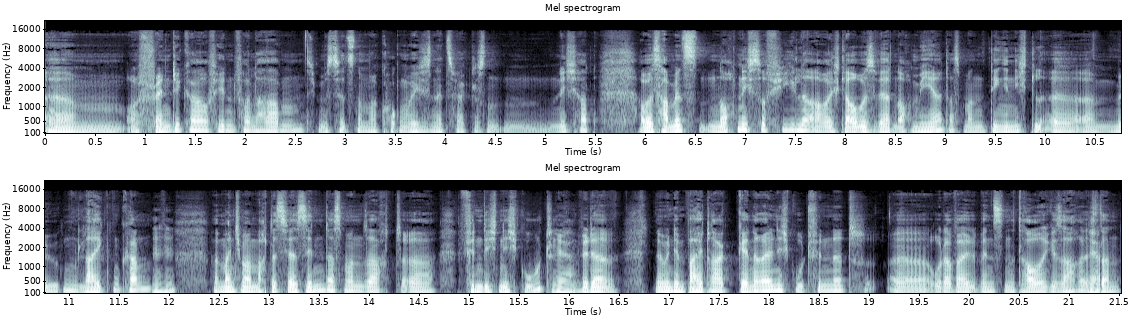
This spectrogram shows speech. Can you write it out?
ähm, und Friendica auf jeden Fall haben. Ich müsste jetzt nochmal gucken, welches Netzwerk das nicht hat. Aber es haben jetzt noch nicht so viele, aber ich glaube, es werden auch mehr, dass man Dinge nicht äh, mögen, liken kann. Mhm. Weil manchmal macht es ja Sinn, dass man sagt, äh, finde ich nicht gut. Ja. Entweder, wenn man den Beitrag generell nicht gut findet, äh, oder weil, wenn es eine traurige Sache ist, Ja. dann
